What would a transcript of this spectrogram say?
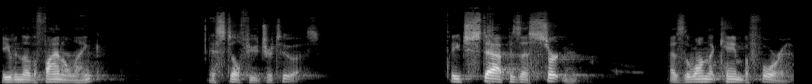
even though the final link is still future to us. Each step is as certain as the one that came before it.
